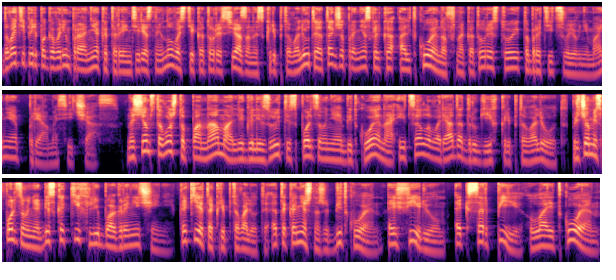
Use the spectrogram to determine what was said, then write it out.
Давай теперь поговорим про некоторые интересные новости, которые связаны с криптовалютой, а также про несколько альткоинов, на которые стоит обратить свое внимание прямо сейчас. Начнем с того, что Панама легализует использование биткоина и целого ряда других криптовалют. Причем использование без каких-либо ограничений. Какие это криптовалюты? Это, конечно же, биткоин, эфириум, XRP, Litecoin,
